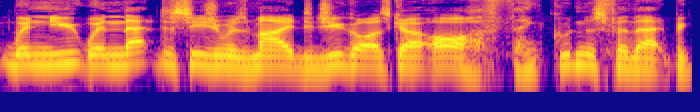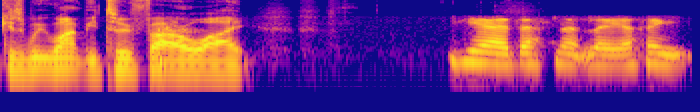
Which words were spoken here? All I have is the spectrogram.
when you when that decision was made, did you guys go, "Oh, thank goodness for that," because we won't be too far away? Yeah, definitely. I think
